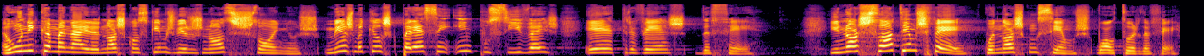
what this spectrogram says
A única maneira de nós conseguirmos ver os nossos sonhos, mesmo aqueles que parecem impossíveis, é através da fé. E nós só temos fé quando nós conhecemos o autor da fé.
